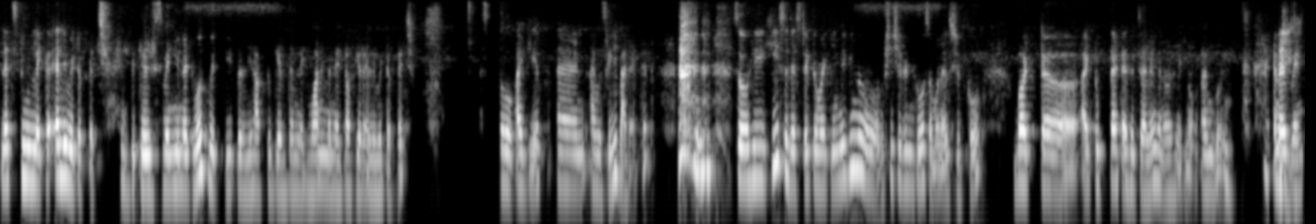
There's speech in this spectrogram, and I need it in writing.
let's do like an elevator pitch because when you network with people, you have to give them like one minute of your elevator pitch. So I gave, and I was really bad at it. so he he suggested to my team, maybe no, she shouldn't go, someone else should go but uh, i took that as a challenge and i was like no i'm going. And i went.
